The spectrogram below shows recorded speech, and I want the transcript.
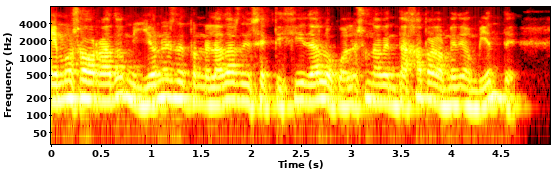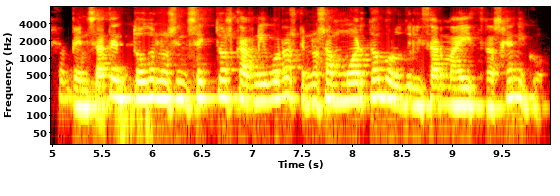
Hemos ahorrado millones de toneladas de insecticida, lo cual es una ventaja para el medio ambiente. Pensad en todos los insectos carnívoros que no se han muerto por utilizar maíz transgénico.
